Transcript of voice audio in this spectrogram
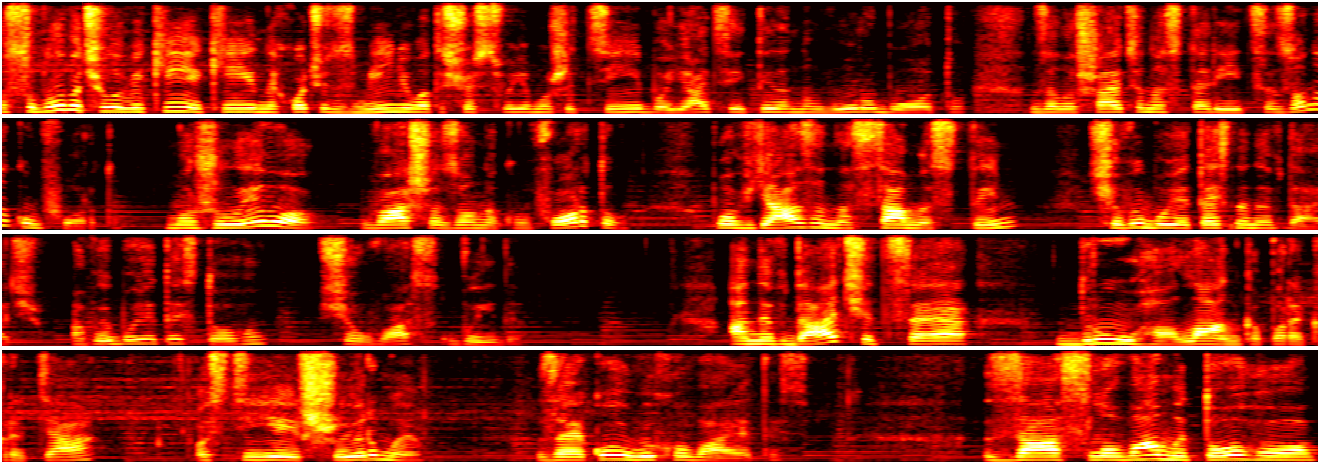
Особливо чоловіки, які не хочуть змінювати щось в своєму житті, бояться йти на нову роботу, залишаються на старій. Це зона комфорту. Можливо, ваша зона комфорту пов'язана саме з тим, що ви боїтесь на невдачу, а ви боїтесь того, що у вас вийде. А невдачі це друга ланка перекриття ось цієї ширми, за якою ви ховаєтесь. За словами того,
